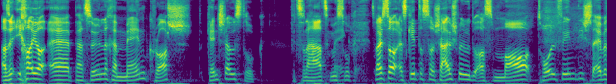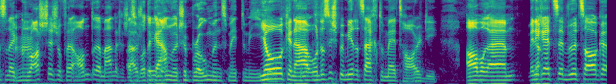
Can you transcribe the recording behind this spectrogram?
Also ich habe ja äh, persönlich einen Man-Crush. Kennst du den Ausdruck? Für so einen herzigen Ausdruck. Weißt du, so, es gibt doch so Schauspieler, die du als Mann toll findest, so eben so einen Crush hast auf einen anderen männlichen Schauspieler. Also, wo du gerne willst, eine Bromance mit eingehen. Ja, genau. Und das ist bei mir tatsächlich Matt Hardy. Aber ähm, wenn ich jetzt äh, würde sagen,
